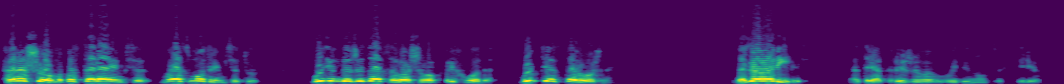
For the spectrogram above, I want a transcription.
Хорошо, мы постараемся, мы осмотримся тут. Будем дожидаться вашего прихода. Будьте осторожны. Договорились. Отряд Рыжего выдвинулся вперед.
